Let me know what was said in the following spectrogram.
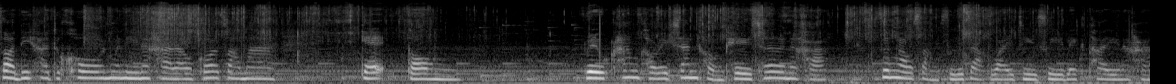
สวัสดีค่ะทุกคนวันนี้นะคะเราก็จะมาแกะกล่อง Welcome Collection ของ t a s e r นะคะ ซึ่งเราสั่งซื้อจาก YGC เล็กไทยนะคะ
